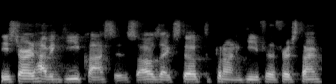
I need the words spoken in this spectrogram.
he started having gi classes. So I was like stoked to put on a gi for the first time.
